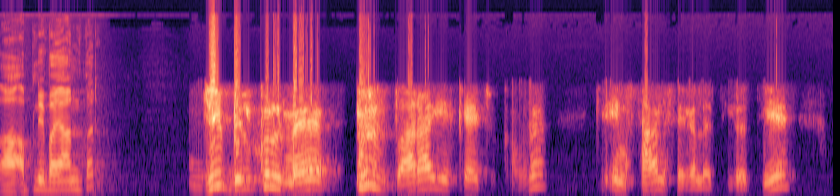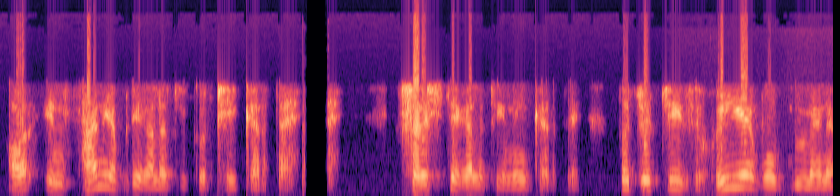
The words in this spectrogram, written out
अपने बयान पर? जी, बिल्कुल, मैं दोबारा ये कह चुका हूँ ना कि इंसान से गलती होती है और इंसान ही अपनी गलती को ठीक करता है। फरिश्ते गलती नहीं करते। तो जो चीज़ हुई है, वो मैंने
